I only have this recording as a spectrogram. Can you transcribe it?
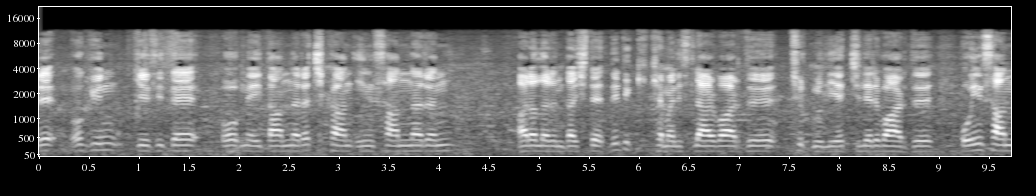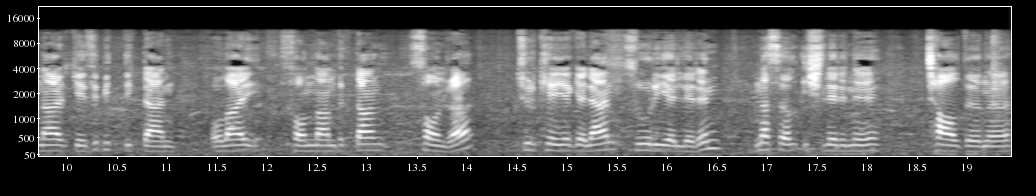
Ve o gün Gezi'de o meydanlara çıkan insanların aralarında işte dedik ki Kemalistler vardı, Türk milliyetçileri vardı. O insanlar Gezi bittikten, olay sonlandıktan sonra Türkiye'ye gelen Suriyelilerin nasıl işlerini çaldığını,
